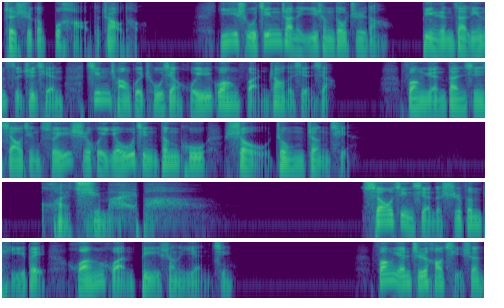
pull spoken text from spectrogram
这是个不好的兆头。医术精湛的医生都知道，病人在临死之前经常会出现回光返照的现象。方圆担心萧静随时会油尽灯枯，寿终正寝。快去买吧。萧静显得十分疲惫，缓缓闭上了眼睛。方圆只好起身，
